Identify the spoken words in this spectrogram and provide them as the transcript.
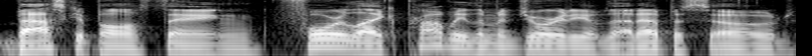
basketball thing for like probably the majority of that episode,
